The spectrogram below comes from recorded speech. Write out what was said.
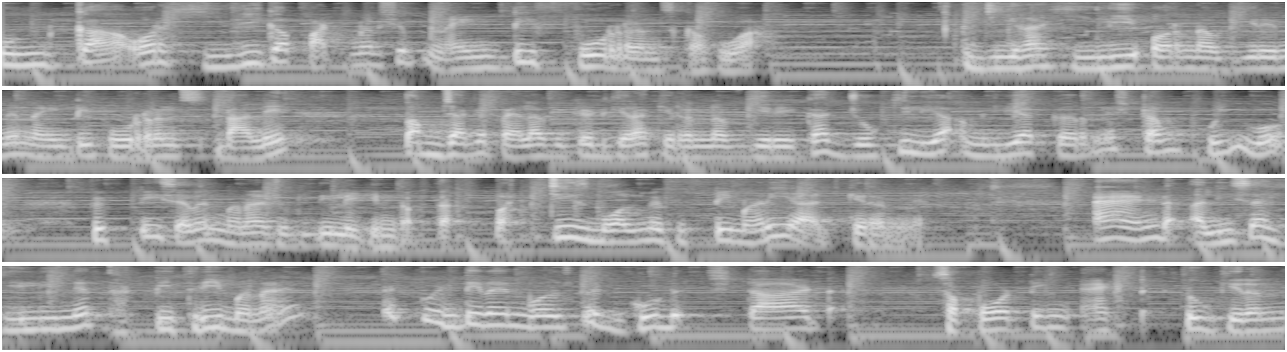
उनका और हीली का पार्टनरशिप 94 रन्स का हुआ। जी हाँ हीली और नवगिरे ने 94 रन डाले। तब जाके पहला विकेट गिरा किरण नवगिरे का, जो कि लिया अमीलिया कर ने। स्टंप हुई वो 57 बना चुकी थी, लेकिन तब तक 25 बॉल में 50 मारी आज किरण ने। एंड अलीसा हीली ने 33 बनाए। 29 बॉल्स पे good start supporting act to Kiran.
